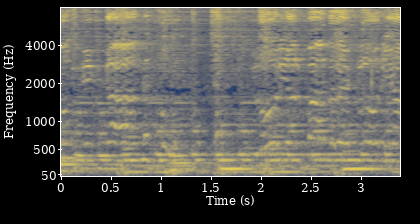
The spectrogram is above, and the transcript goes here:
Último que canto. Gloria al Padre, gloria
